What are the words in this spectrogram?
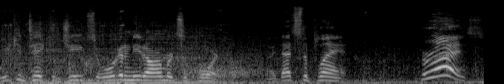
We can take the jeep, so we're gonna need armored support. All right, that's the plan. Perez!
